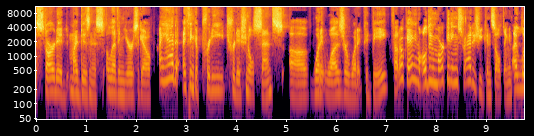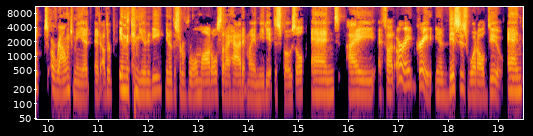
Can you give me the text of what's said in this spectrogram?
started my business 11 years ago, I had, I think, a pretty traditional sense of what it was or what it could be. I thought, okay, I'll do marketing strategy consulting. And I looked around me at, at other in the community, you know, the sort of role models that I had at my immediate disposal. And I, I thought, all right, great. You know, this is what I'll do. And,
